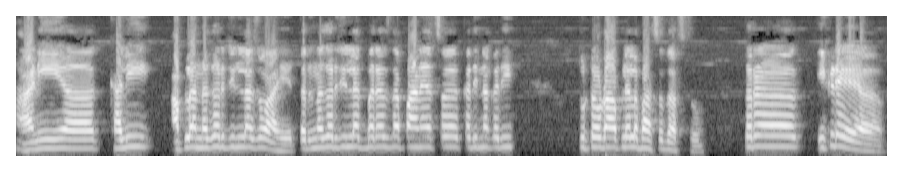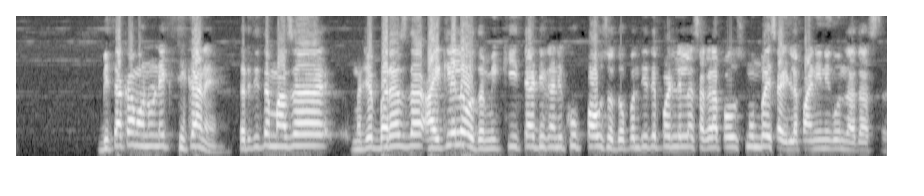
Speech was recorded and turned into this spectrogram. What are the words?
आणि खाली आपला नगर जिल्हा जो आहे तर नगर जिल्ह्यात बऱ्याचदा पाण्याचं कधी ना कधी तुटवडा आपल्याला भासत असतो. तर इकडे बिताका म्हणून एक ठिकाण आहे. तर तिथं माझं म्हणजे बऱ्याचदा ऐकलेलं होतं मी की त्या ठिकाणी खूप पाऊस होतो पण तिथे पडलेला सगळा पाऊस मुंबई साईडला पाणी निघून जात असतं.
